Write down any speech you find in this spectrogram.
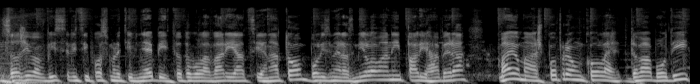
Zažíva v Bystrici po smrti v nebi. Toto bola variácia na to. Boli sme raz milovaní, Pali Habera. Majo máš po prvom kole dva body.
